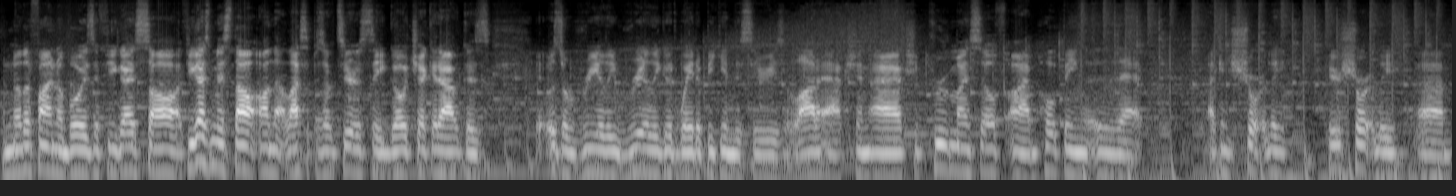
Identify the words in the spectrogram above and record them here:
Another final, boys. If you guys saw, if you guys missed out on that last episode, seriously, go check it out because it was a really, really good way to begin the series. A lot of action. I actually proved myself. I'm hoping that I can shortly, here shortly, um,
